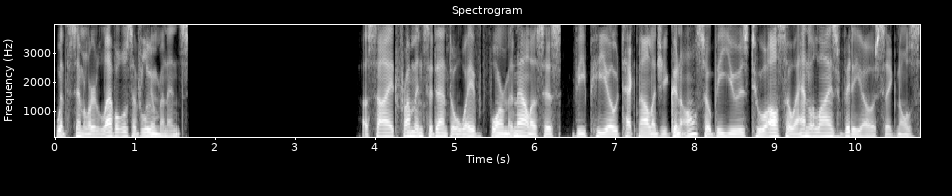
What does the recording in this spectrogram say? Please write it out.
with similar levels of luminance. Aside from incidental waveform analysis, VPO technology can also be used to also analyze video signals.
